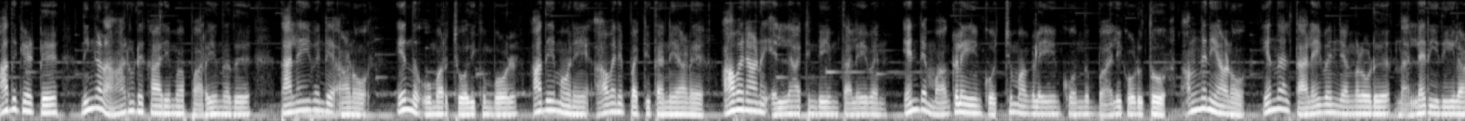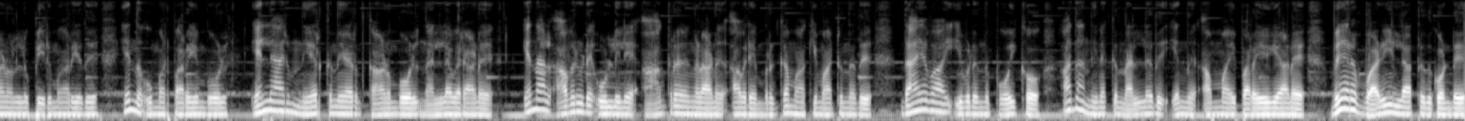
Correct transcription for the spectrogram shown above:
അത് കേട്ട് നിങ്ങൾ ആരുടെ കാര്യമാണ് പറയുന്നത്? തലൈവന്റെ ആണോ? എന്ന് ഉമർ ചോദിക്കുമ്പോൾ അതേ മോനെ അവനെ പറ്റി തന്നെയാണ്. അവനാണ് എല്ലാറ്റിന്റെയും തലൈവൻ. എന്റെ മകളെയും കൊച്ചുമകളെയും കൊന്ന് ബലി കൊടുത്തു. അങ്ങനെയാണോ? എന്നാൽ തലൈവൻ ഞങ്ങളോട് നല്ല രീതിയിലാണല്ലോ പെരുമാറിയത് എന്ന് ഉമർ പറയുമ്പോൾ എല്ലാവരും നേർക്ക് നേർ കാണുമ്പോൾ നല്ലവരാണ്. എന്നാൽ അവരുടെ ഉള്ളിലെ ആഗ്രഹങ്ങളാണ് അവരെ മൃഗമാക്കി മാറ്റുന്നത്. ദയവായി ഇവിടുന്ന് പോയിക്കോ. അതാ നിനക്ക് നല്ലത് എന്ന് അമ്മായി പറയുകയാണ്. വേറെ വഴിയില്ലാത്തത് കൊണ്ട്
